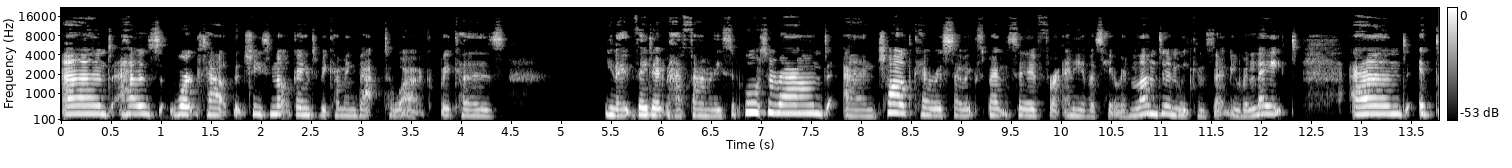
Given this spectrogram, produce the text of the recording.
And has worked out that she's not going to be coming back to work because you know, they don't have family support around, and childcare is so expensive for any of us here in London. We can certainly relate, and it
